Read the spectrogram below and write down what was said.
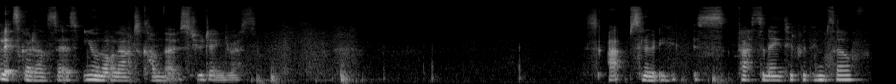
Let's go downstairs. You're not allowed to come though, it's too dangerous. Absolutely fascinated with himself.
